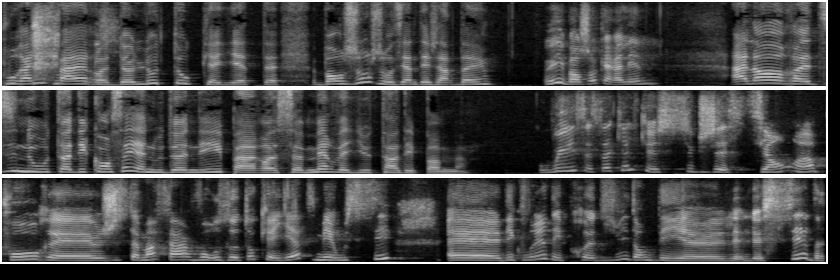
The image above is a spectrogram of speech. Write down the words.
pour aller faire de l'autocueillette. Bonjour, Josiane Desjardins. Oui, bonjour, Caroline. Alors, euh, dis-nous, tu as des conseils à nous donner par euh, ce merveilleux temps des pommes? Oui, c'est ça, quelques suggestions hein, pour euh, justement faire vos autocueillettes, mais aussi découvrir des produits, donc des, le, cidre.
